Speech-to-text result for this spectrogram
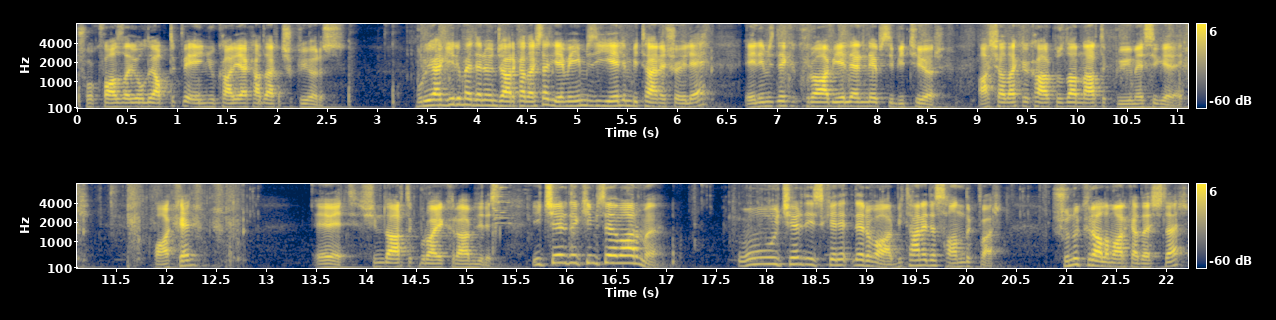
Çok fazla yol yaptık ve en yukarıya kadar çıkıyoruz. Buraya girmeden önce arkadaşlar yemeğimizi yiyelim bir tane şöyle. Elimizdeki kurabiyelerin hepsi bitiyor. Aşağıdaki karpuzların artık büyümesi gerek. Bakın. Evet şimdi artık burayı kırabiliriz. İçeride kimse var mı? Oo içeride iskeletler var. Bir tane de sandık var. Şunu kıralım arkadaşlar.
